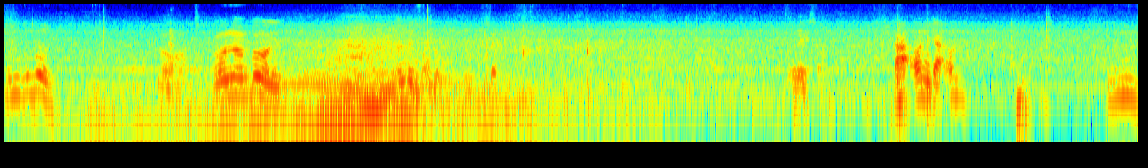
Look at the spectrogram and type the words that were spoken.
ba ba? Oo. Oo na boy. Nandun sa loob. Okay, so. Kaon, kaon. Mm.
